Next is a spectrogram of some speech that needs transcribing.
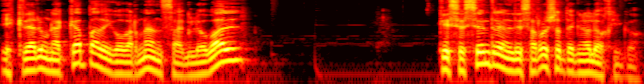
es crear una capa de gobernanza global que se centra en el desarrollo tecnológico.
